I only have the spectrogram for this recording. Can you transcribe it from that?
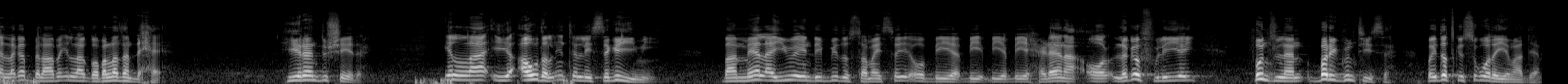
ee laga bilaabay ilaa gobolladan dhexe. Hiiraan dusheeda. Ilaa iyo awdal inta laysaga yimi. Baa meel ay u n d b du samaysay oo biyo xidheena oo laga fuliyey puntland bari guntiisa. Bay dadku isugu wada yimaadeen.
